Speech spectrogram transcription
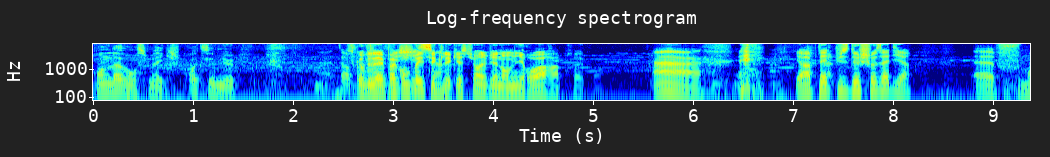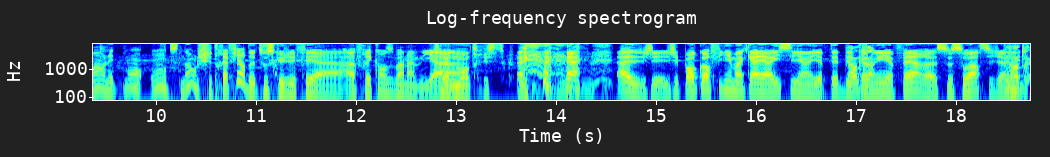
Prendre l'avance, mec. Je crois que c'est mieux. Ce que vous avez pas compris, c'est que les questions elles viennent en miroir après. Quoi. Ah, il y aura peut-être plus de choses à dire. Euh, pff, moi, honnêtement, honte. Non, je suis très fier de tout ce que j'ai fait à, à Fréquence Banane. Il y a... Tellement triste. Ah, j'ai pas encore fini ma carrière ici. hein. Il y a peut-être des en conneries à faire euh, ce soir si T'es jamais. en, tra-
